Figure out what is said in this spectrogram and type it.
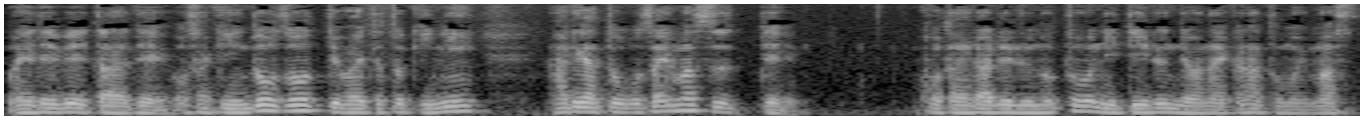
まあ、エレベーターでお先にどうぞって言われた時に、ありがとうございますって答えられるのと似ているんではないかなと思います。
